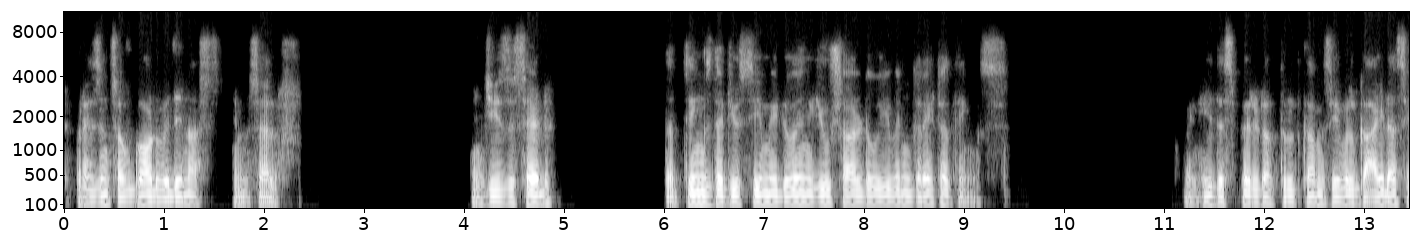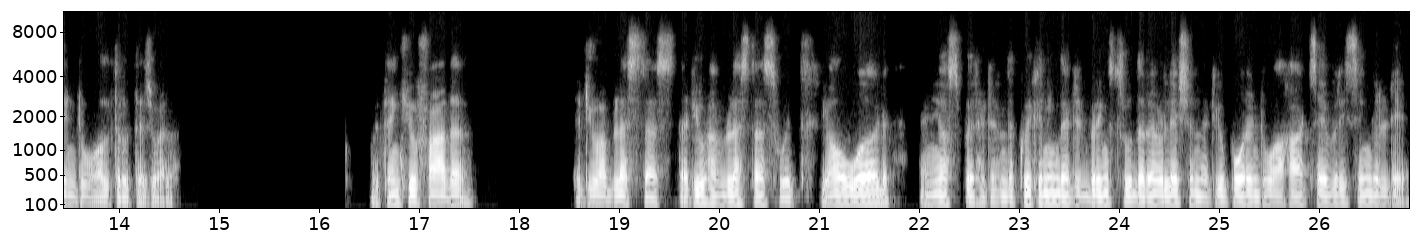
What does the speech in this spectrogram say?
the presence of God within us Himself. And Jesus said, The things that you see me doing, you shall do even greater things. When He, the Spirit of truth, comes, He will guide us into all truth as well. We thank you, Father, that you have blessed us, that you have blessed us with your word and your spirit and the quickening that it brings through the revelation that you pour into our hearts every single day.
